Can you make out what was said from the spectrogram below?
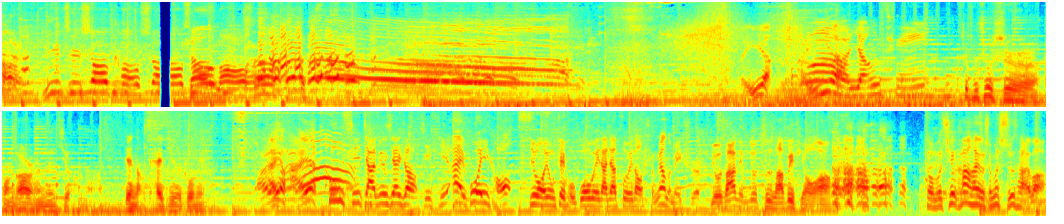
一只烧烤烧烧老。羊群。这不就是广告上那景吗？电脑开机的桌面。哎呀，哎呀！恭喜贾冰先生喜提爱锅一口，希望用这口锅为大家做一道什么样的美食？有啥你们就吃啥，别挑啊。走吧，去看看有什么食材吧。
